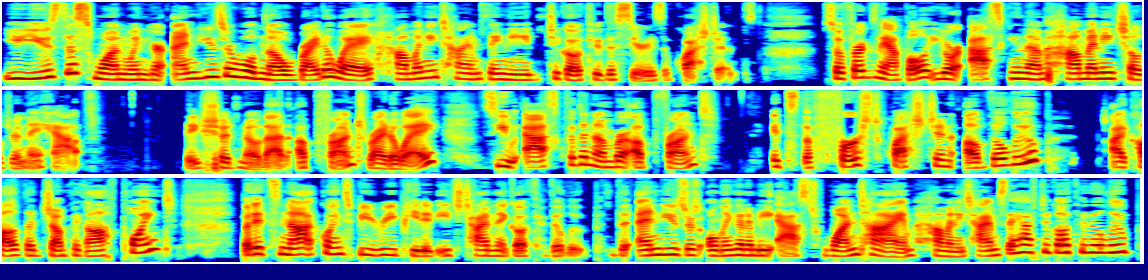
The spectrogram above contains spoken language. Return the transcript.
You use this one when your end user will know right away how many times they need to go through the series of questions. So for example, you're asking them how many children they have. They should know that up front right away. So you ask for the number up front. It's the first question of the loop. I call it the jumping off point, but it's not going to be repeated each time they go through the loop. The end user is only going to be asked one time how many times they have to go through the loop,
